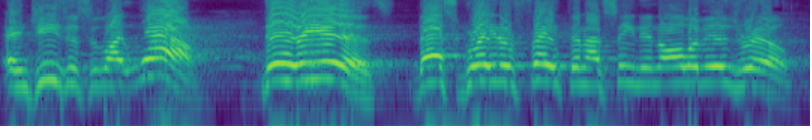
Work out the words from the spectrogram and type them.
And Jesus is like, wow, there he is. That's greater faith than I've seen in all of Israel.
